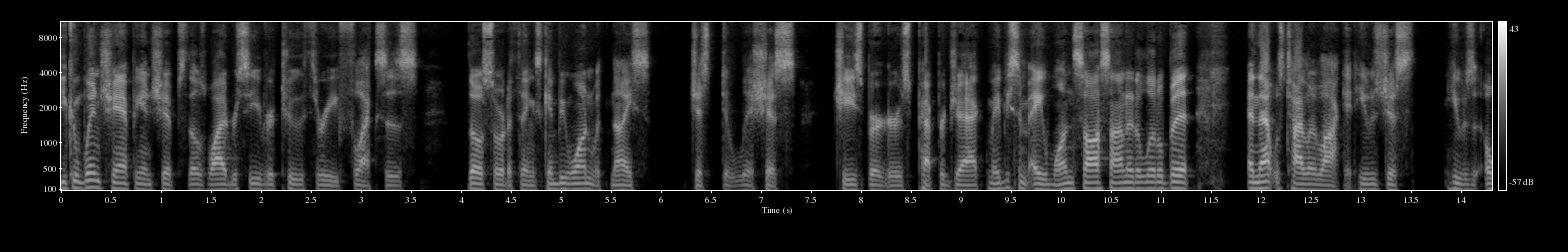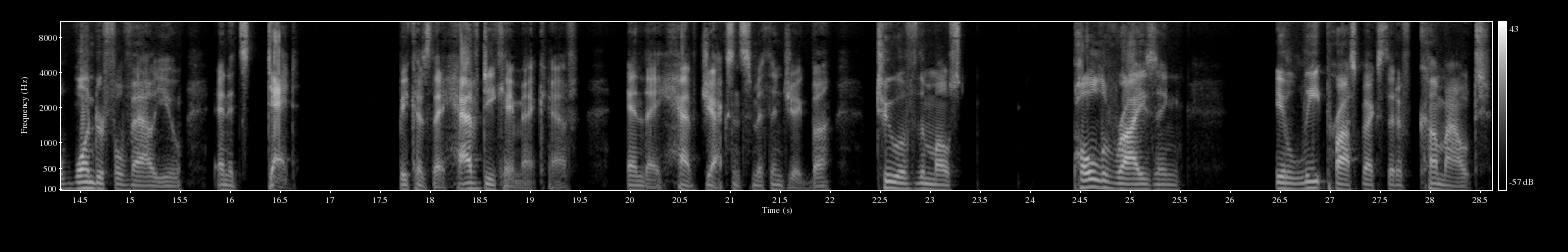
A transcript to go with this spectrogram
you can win championships, those wide receiver two, three flexes, those sort of things can be won with nice, just delicious cheeseburgers, pepper jack, maybe some A1 sauce on it a little bit. And that was Tyler Lockett. He was just, he was a wonderful value, and it's dead because they have DK Metcalf and they have Jaxon Smith-Njigba, two of the most polarizing elite prospects that have come out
